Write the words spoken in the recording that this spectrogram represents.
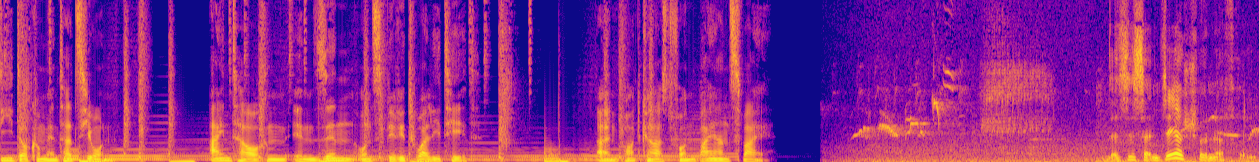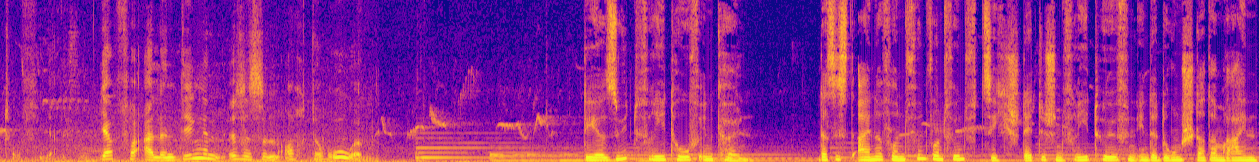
die Dokumentation. Eintauchen in Sinn und Spiritualität. Ein Podcast von Bayern 2. Das ist ein sehr schöner Friedhof hier. Ja, vor allen Dingen ist es ein Ort der Ruhe. Der Südfriedhof in Köln. Das ist einer von 55 städtischen Friedhöfen in der Domstadt am Rhein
